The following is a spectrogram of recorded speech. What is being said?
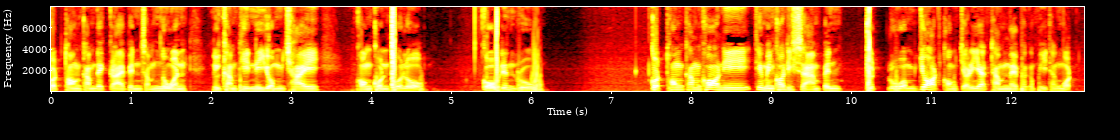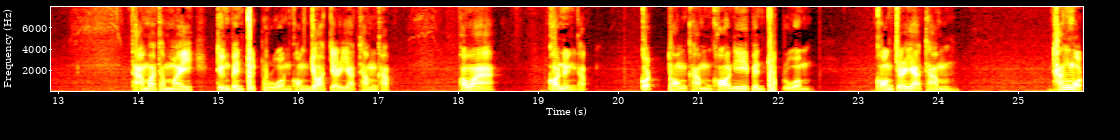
กฎทองคำได้กลายเป็นสำนวน หรือคำที่นิยมใช้ของคนทั่วโลก Golden Rule กฎทองคำข้อนี้ที่เป็นข้อที่ 3 เป็นจุดรวมยอดของจริยธรรมในพระคัมภีร์ทั้งหมด ถามว่าทำไมถึงเป็นจุดรวมของยอดจริยธรรมครับ เพราะว่าข้อหนึ่งครับ กฎทองคำข้อนี้เป็นจุดรวมของจริยธรรม ทั้งหมด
